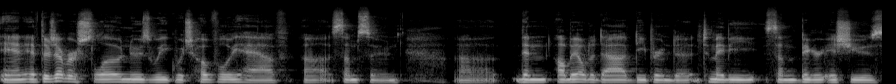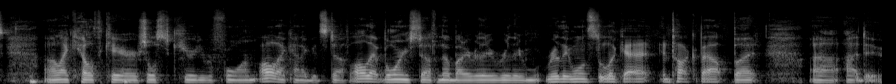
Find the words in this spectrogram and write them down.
and if there's ever a slow news week, which hopefully we have uh, some soon, uh, then I'll be able to dive deeper into to maybe some bigger issues uh, like healthcare, Social Security reform, all that kind of good stuff. All that boring stuff nobody really, really, really wants to look at and talk about, but uh, I do.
